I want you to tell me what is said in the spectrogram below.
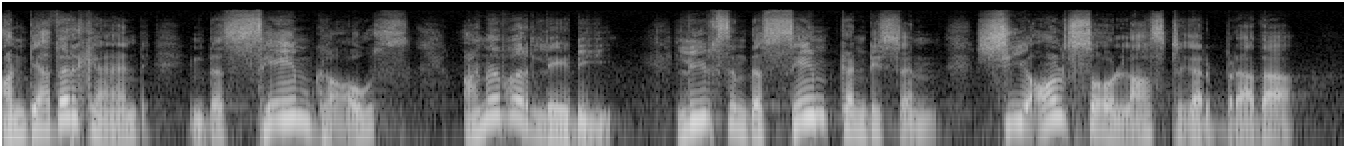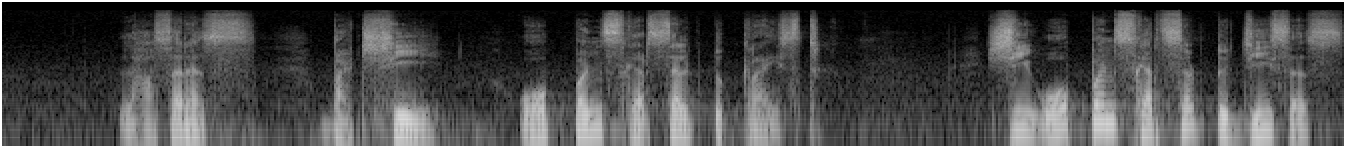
On the other hand, in the same house, another lady lives in the same condition. She also lost her brother, Lazarus, but she opens herself to Christ. She opens herself to Jesus.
